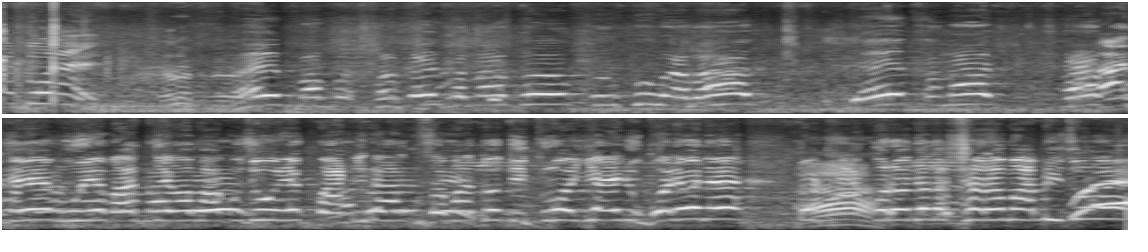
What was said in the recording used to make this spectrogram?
ભાઈ ફકર સમાજ કો ખૂબ ખૂબ આભાર. સમાજ આજે હું એ વાત કહેવા માંગુ છું એક પાટીદાર સમાજનો દીકરો અહીંયા આવીને ઊભો રહ્યો ને તો ઠાકોરોને તો શરમ આપી જોઈએ.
